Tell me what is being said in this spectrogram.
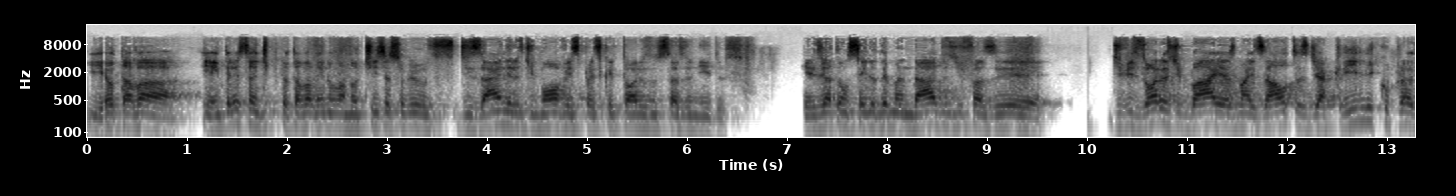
E eu estava. E é interessante, porque eu estava lendo uma notícia sobre os designers de móveis para escritórios nos Estados Unidos eles já estão sendo demandados de fazer divisórias de baias mais altas de acrílico para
